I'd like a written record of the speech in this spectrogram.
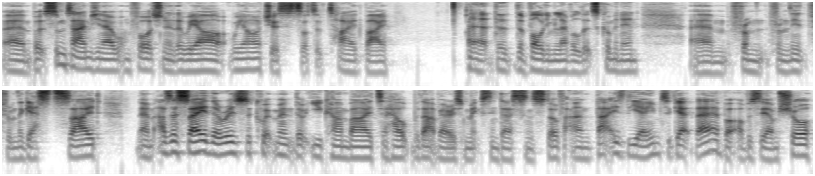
um, but sometimes you know unfortunately we are we are just sort of tied by uh, the the volume level that's coming in um, from from the from the guest side. Um, as I say, there is equipment that you can buy to help with that, various mixing desks and stuff, and that is the aim to get there. But obviously, I'm sure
